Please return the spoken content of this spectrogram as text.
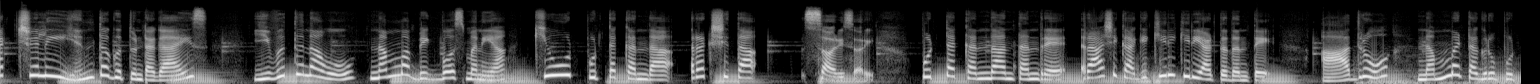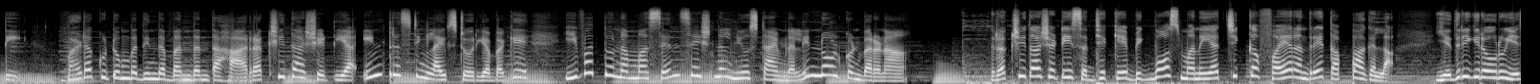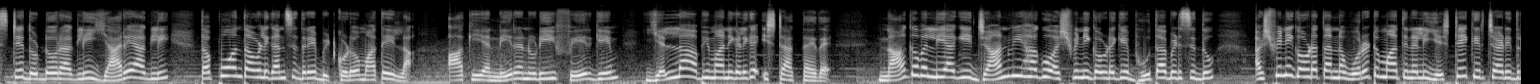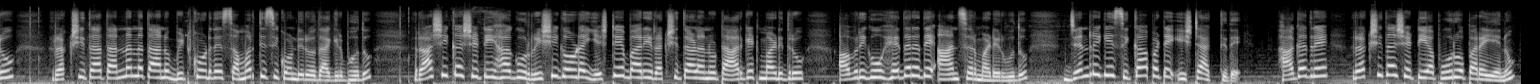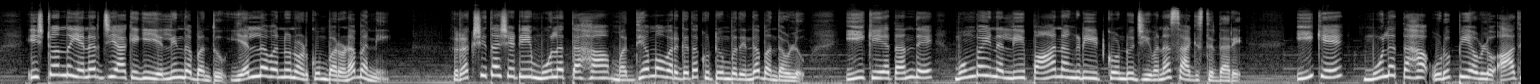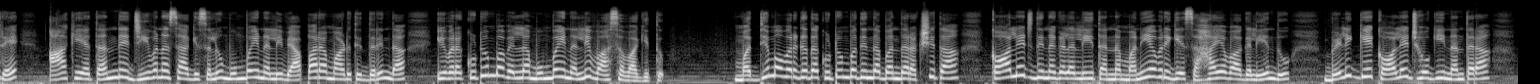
Actually ಎಂತ ಗೊತ್ತುಂಟಾ guys ಇವತ್ತು ನಾವು ನಮ್ಮ ಬಿಗ್ ಬಾಸ್ ಮನೆಯ ಕ್ಯೂಟ್ ಪುಟ್ಟ ಕಂದ ರಕ್ಷಿತಾ ಸಾರಿ ಸಾರಿ ಪುಟ್ಟ ಕಂದ ಅಂತಂದ್ರೆ ರಾಶಿಕಾಗಿ ಕಿರಿಕಿರಿ ಆಡ್ತದಂತೆ. ಆದ್ರೂ ನಮ್ಮ ಟಗರು ಪುಟ್ಟಿ, ಬಡ ಕುಟುಂಬದಿಂದ ಬಂದಂತಹ ರಕ್ಷಿತಾ ಶೆಟ್ಟಿಯ ಇಂಟ್ರೆಸ್ಟಿಂಗ್ ಲೈಫ್ ಸ್ಟೋರಿಯ ಬಗ್ಗೆ ಇವತ್ತು ನಮ್ಮ ಸೆನ್ಸೇಷನಲ್ ನ್ಯೂಸ್ ಟೈಮ್ನಲ್ಲಿ ನೋಡ್ಕೊಂಡು ಬರೋಣ. ರಕ್ಷಿತಾ ಶೆಟ್ಟಿ ಸದ್ಯಕ್ಕೆ ಬಿಗ್ ಬಾಸ್ ಮನೆಯ ಚಿಕ್ಕ ಫೈರ್ ಅಂದ್ರೆ ತಪ್ಪಾಗಲ್ಲ. ಎದುರಿಗಿರೋರು ಎಷ್ಟೇ ದೊಡ್ಡವರಾಗ್ಲಿ ಯಾರೇ ಆಗ್ಲಿ, ತಪ್ಪು ಅಂತ ಅವಳಿಗೆ ಅನ್ಸಿದ್ರೆ ಬಿಟ್ಕೊಡೋ ಮಾತೇ ಇಲ್ಲ. ಆಕೆಯ ನೇರ ನುಡಿ ಫೇರ್ ಗೇಮ್ ಎಲ್ಲ ಅಭಿಮಾನಿಗಳಿಗೆ ಇಷ್ಟ ಆಗ್ತಾ ಇದೆ. ನಾಗವಲ್ಲಿಯಾಗಿ ಜಾನ್ವಿ ಹಾಗೂ ಅಶ್ವಿನಿ ಗೌಡಗೆ ಭೂತ ಬಿಡಿಸಿದ್ದು, ಅಶ್ವಿನಿ ಗೌಡ ತನ್ನ ಒರಟು ಮಾತಿನಲ್ಲಿ ಎಷ್ಟೇ ಕಿರ್ಚಾಡಿದ್ರೂ, ರಕ್ಷಿತಾ ತನ್ನನ್ನು ತಾನು ಬಿಟ್ಕೊಡದೆ ಸಮರ್ಥಿಸಿಕೊಂಡಿರೋದಾಗಿರ್ಬೋದು. ರಾಶಿಕಾ ಶೆಟ್ಟಿ ಹಾಗೂ ರಿಷಿಗೌಡ ಎಷ್ಟೇ ಬಾರಿ ರಕ್ಷಿತಾಳನ್ನು ಟಾರ್ಗೆಟ್ ಮಾಡಿದ್ರು, ಅವರಿಗೂ ಹೆದರದೆ ಆನ್ಸರ್ ಮಾಡಿರುವುದು ಜನರಿಗೆ ಸಿಕ್ಕಾಪಟ್ಟೆ ಇಷ್ಟ ಆಗ್ತಿದೆ. ಹಾಗಾದ್ರೆ ರಕ್ಷಿತಾ ಶೆಟ್ಟಿಯ ಪೂರ್ವಪರ ಏನು? ಇಷ್ಟೊಂದು ಎನರ್ಜಿ ಆಕೆಗೆ ಎಲ್ಲಿಂದ ಬಂತು? ಎಲ್ಲವನ್ನೂ ನೋಡ್ಕೊಂಬರೋಣ ಬನ್ನಿ. ರಕ್ಷಿತಾ ಶೆಟ್ಟಿ ಮೂಲತಃ ಮಧ್ಯಮ ವರ್ಗದ ಕುಟುಂಬದಿಂದ ಬಂದವಳು. ಈಕೆಯ ತಂದೆ ಮುಂಬೈನಲ್ಲಿ ಪಾನ್ ಅಂಗಡಿ ಇಟ್ಕೊಂಡು ಜೀವನ ಸಾಗಿಸ್ತಿದ್ದಾರೆ. ಈಕೆ ಮೂಲತಃ ಉಡುಪಿಯವಳು ಆದರೆ ಆಕೆಯ ತಂದೆ ಜೀವನ ಸಾಗಿಸಲು ಮುಂಬೈನಲ್ಲಿ ವ್ಯಾಪಾರ ಮಾಡುತ್ತಿದ್ದರಿಂದ ಇವರ ಕುಟುಂಬವೆಲ್ಲ ಮುಂಬೈನಲ್ಲಿ ವಾಸವಾಗಿತ್ತು. ಮಧ್ಯಮ ವರ್ಗದ ಕುಟುಂಬದಿಂದ ಬಂದ ರಕ್ಷಿತಾ ಕಾಲೇಜ್ ದಿನಗಳಲ್ಲಿ ತನ್ನ ಮನೆಯವರಿಗೆ ಸಹಾಯವಾಗಲಿ ಎಂದು ಬೆಳಿಗ್ಗೆ ಕಾಲೇಜ್ ಹೋಗಿ ನಂತರ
